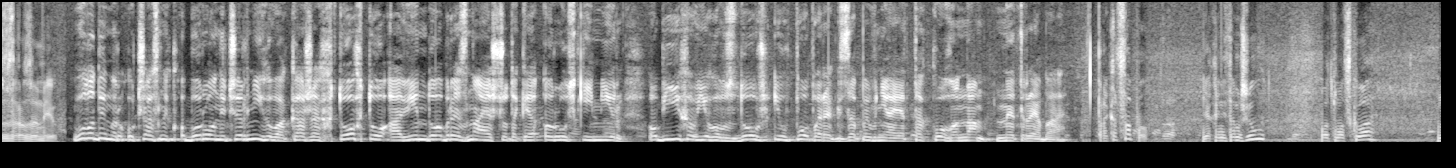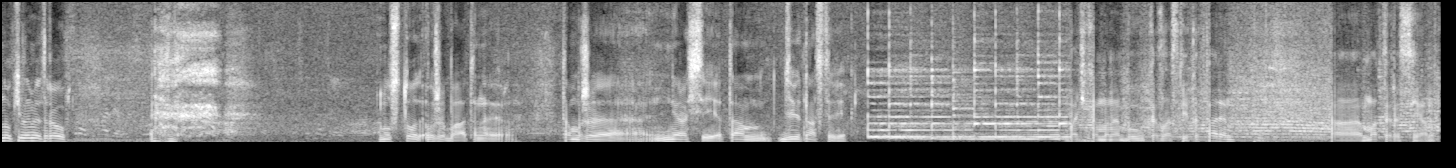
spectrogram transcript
зрозумів. Володимир, учасник оборони Чернігова, каже, хто хто, а він добре знає, що таке руський мір. Об'їхав його вздовж і впоперек. Запевняє, такого нам не треба. Про Кацапов? Як вони там живуть? От Москва, ну кілометрів. Ну, 100 вже багато, мабуть. Там вже не Росія, там 19 вік. Батько в мене був казахський татарин, а мати росіянка.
